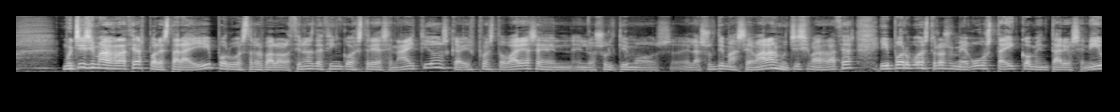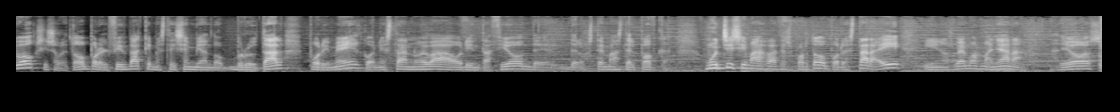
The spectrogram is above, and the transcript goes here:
Muchísimas gracias por estar ahí, por vuestras valoraciones de 5 estrellas en iTunes, habéis puesto varias en, los últimos, en las últimas semanas. Muchísimas gracias. Y por vuestros me gusta y comentarios en iVoox y sobre todo por el feedback que me estáis enviando brutal por email con esta nueva orientación de, de los temas del podcast. Muchísimas gracias por todo, por estar ahí y nos vemos mañana. Adiós.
